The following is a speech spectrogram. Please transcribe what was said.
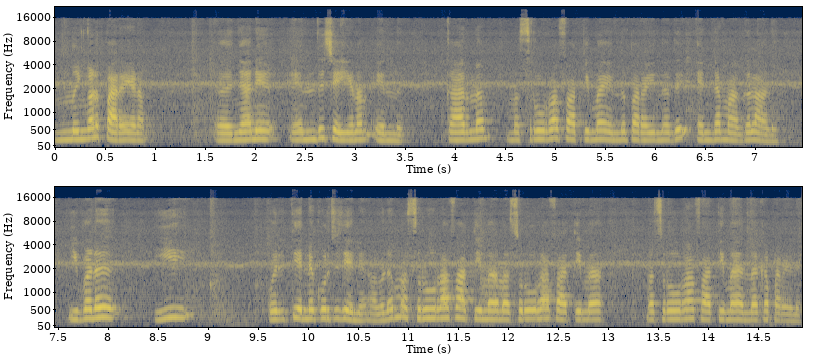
നിങ്ങൾ പറയണം. ഞാൻ എന്ത് ചെയ്യണം എന്ന്. കാരണം മസ്രൂറ ഫാത്തിമ എന്ന് പറയുന്നത് എന്റെ മകളാണ്. ഇവൾ ഈ ഒരുത്തി എന്നെക്കുറിച്ച് ചെയ്യുന്നത് അവിടെ മസ്രൂറ ഫാത്തിമ മസ്രൂറ ഫാത്തിമ മസ്രൂറ ഫാത്തിമ എന്നൊക്കെ പറയണേ.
